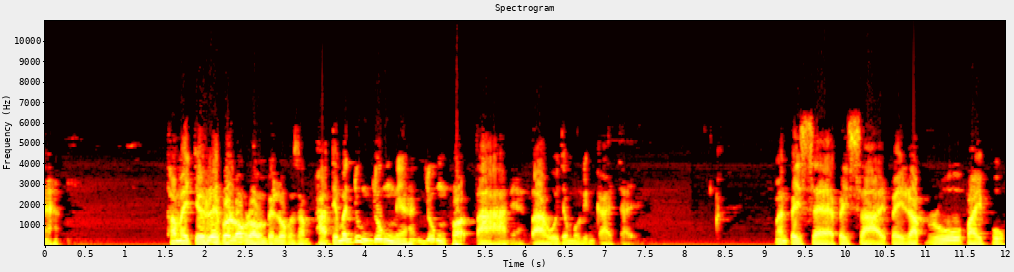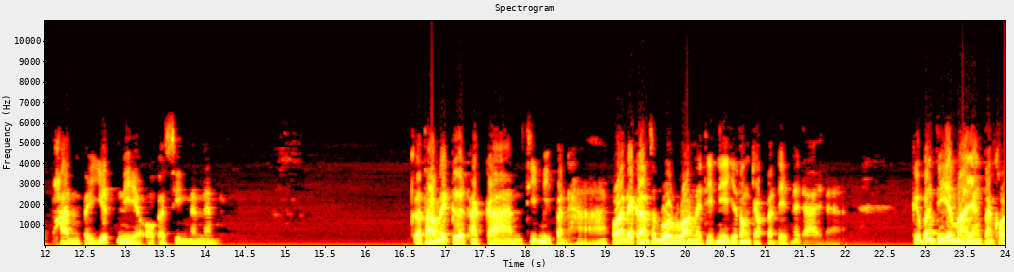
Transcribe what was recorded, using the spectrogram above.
นะฮะทำไมเจอเรื่อยเพราะโลกเรามันเป็นโลกสัมผัสแต่มันยุ่งยุ่งเนี่ยยุ่งเพราะตาเนี่ย ตาหูจมูกลิ้นกายใจ มันไปแสไปสายไปรับรู้ไปผูกพันไปยึดเหนี่ยวออกกับสิ่งนั้น ๆ ก็ทำให้เกิดอาการที่มีปัญหา เพราะในการสำรวจระวังในทิศนี้จะต้องจับประเด็นให้ได้นะ คือบางทีมาอย่างตั้งข้อ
